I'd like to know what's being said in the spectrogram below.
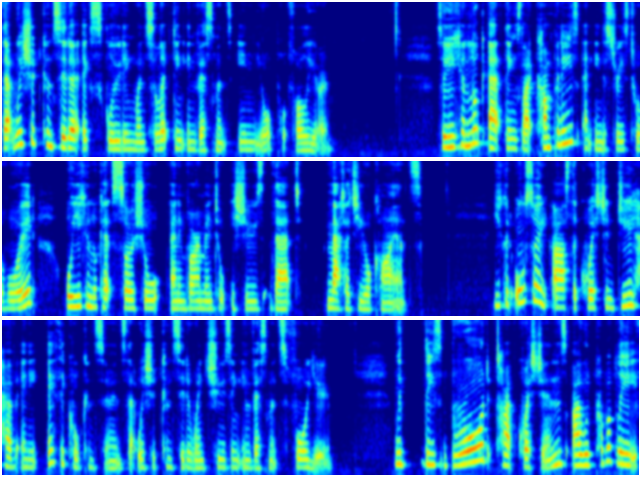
that we should consider excluding when selecting investments in your portfolio? So you can look at things like companies and industries to avoid, or you can look at social and environmental issues that matter to your clients. You could also ask the question, do you have any ethical concerns that we should consider when choosing investments for you? With these broad type questions, I would probably,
